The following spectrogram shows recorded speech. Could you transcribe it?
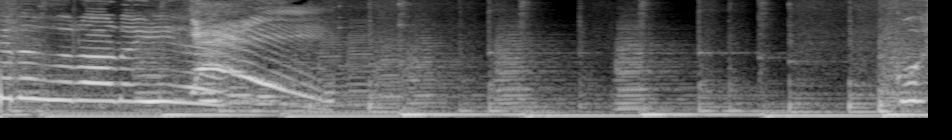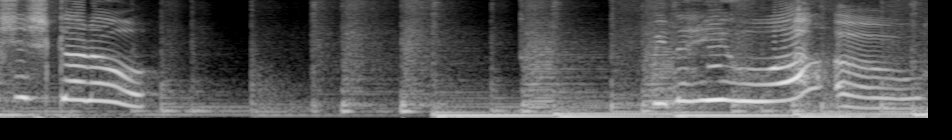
टांगे नज़र आ रही है। कोशिश करो। भी नहीं हुआ? Oh.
